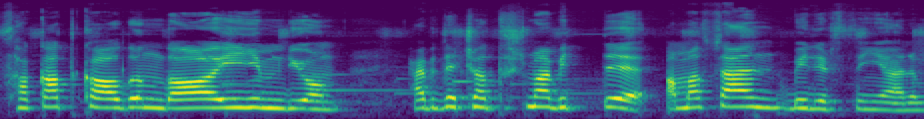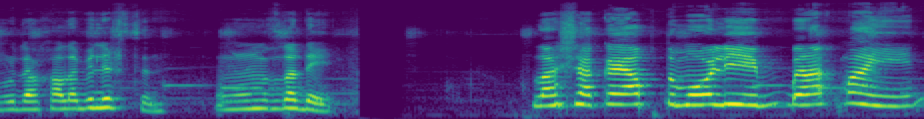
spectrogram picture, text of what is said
Sakat kaldın daha iyiyim diyorsun. Ha bir de çatışma bitti. Ama sen bilirsin yani burada kalabilirsin. Umurumuzda değil. La şaka yaptım olayım bırakmayın.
